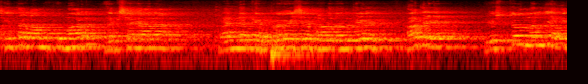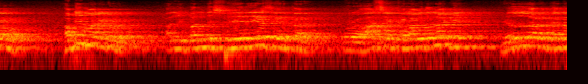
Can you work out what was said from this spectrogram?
ಸೀತಾರಾಮ್ ಕುಮಾರ್ ಯಕ್ಷಗಾನ ರಂಗಕ್ಕೆ ಪ್ರವೇಶ ಮಾಡೋದಂತೇಳಿ ಆದರೆ ಎಷ್ಟೋ ಮಂದಿ ಅವರ ಅಭಿಮಾನಿಗಳು ಅಲ್ಲಿ ಬಂದು ಸೇರಿಯೇ ಸೇರ್ತಾರೆ. ಅವರು ಹಾಸ್ಯ ಕಲಾವಿದನಾಗಿ ಎಲ್ಲರ ಜನ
